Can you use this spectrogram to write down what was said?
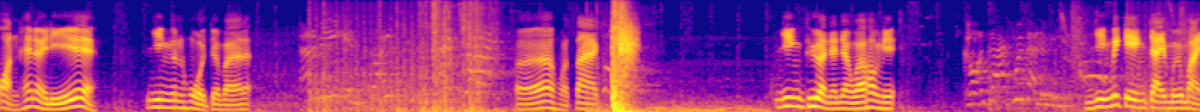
อ่อนให้หน่อยดี ยิงกันโหดเกินไปแล้วเนี่ยเออ หัวแตก ยิงเถื่อนกันยังวะห้องนี้ ยิงไม่เกรงใจมือใหม่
